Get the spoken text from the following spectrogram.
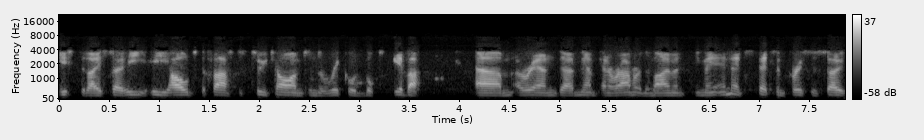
yesterday, so he, he holds the fastest two times in the record books ever um, around uh, Mount Panorama at the moment. I mean, and that's that's impressive. So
